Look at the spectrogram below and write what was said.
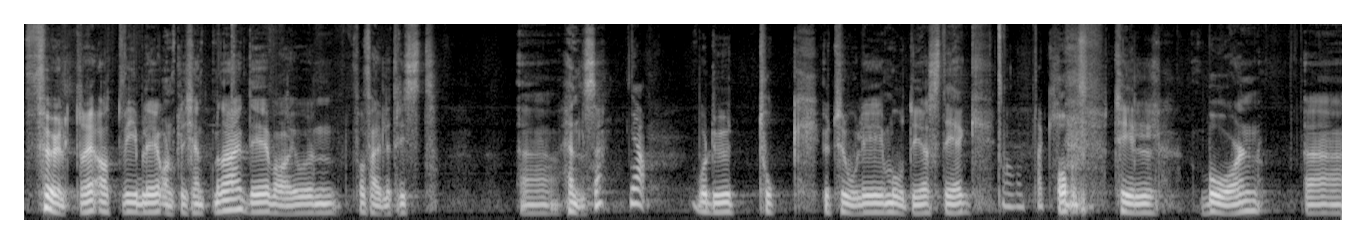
følte at vi ble ordentlig kjent med deg, det var jo en forferdelig trist eh, hendelse. Ja. Hvor du tok utrolig modige steg oh, opp til båren eh,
